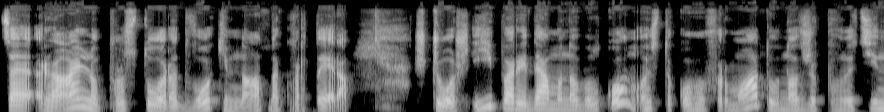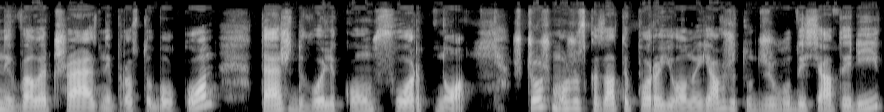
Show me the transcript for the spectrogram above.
це реально простора двокімнатна квартира. Що ж, і перейдемо на балкон. Ось такого формату. У нас вже повноцінний величезний просто балкон, теж доволі комфортно. Що ж можу сказати по району? Я вже тут живу 10 рік.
